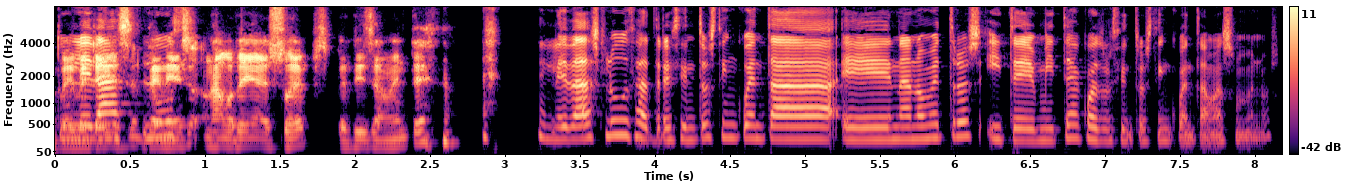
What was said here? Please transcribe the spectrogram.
tenéis, una botella de Schweppes, precisamente. Le das luz a 350 eh, nanómetros y te emite a 450 más o menos.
